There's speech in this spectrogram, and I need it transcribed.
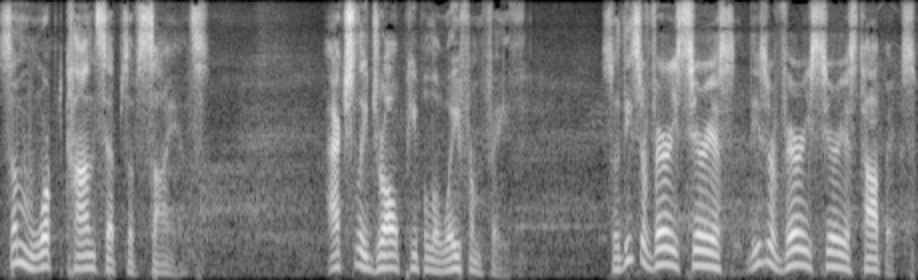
Some warped concepts of science actually draw people away from faith. So these are very serious these are very serious topics.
